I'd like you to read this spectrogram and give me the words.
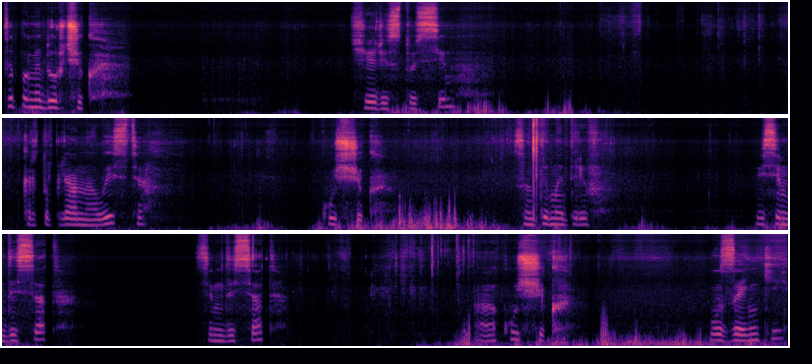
Це помідорчик через 107. Картопляне листя, кущик сантиметрів 80, 70, кущик вузенький,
